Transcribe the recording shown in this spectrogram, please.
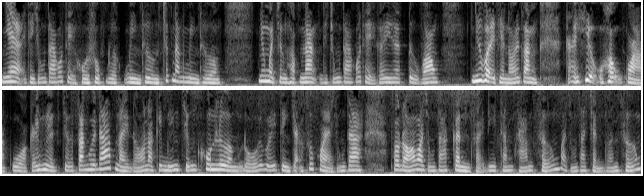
nhẹ thì chúng ta có thể hồi phục được bình thường, chức năng bình thường nhưng mà trường hợp nặng thì chúng ta có thể gây ra tử vong như vậy thì nói rằng cái hiệu hậu quả của cái việc tăng huyết áp này đó là cái biến chứng khôn lường đối với tình trạng sức khỏe chúng ta do đó mà chúng ta cần phải đi thăm khám sớm và chúng ta chẩn đoán sớm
